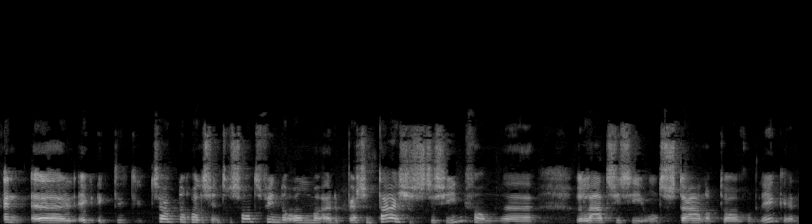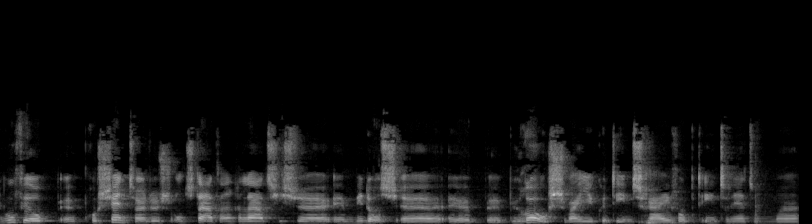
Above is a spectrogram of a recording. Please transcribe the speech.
En eh, ik, ik, ik zou het nog wel eens interessant vinden om eh, de percentages te zien van eh, relaties die ontstaan op het ogenblik. En hoeveel procent er dus ontstaat aan relaties middels bureaus waar je kunt inschrijven op het internet om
